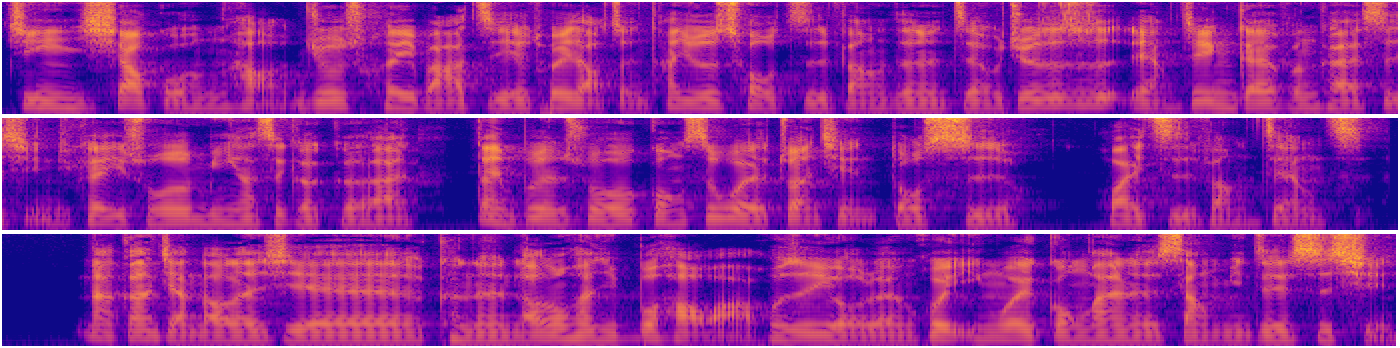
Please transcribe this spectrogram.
经营效果很好，你就可以把它直接推导成它就是臭资方，真的这样？我觉得这是两件应该分开的事情。你可以说明雅是个个案，但你不能说公司为了赚钱都是坏资方这样子。那刚讲到的一些可能劳动环境不好啊，或者有人会因为公安而丧命这些事情。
